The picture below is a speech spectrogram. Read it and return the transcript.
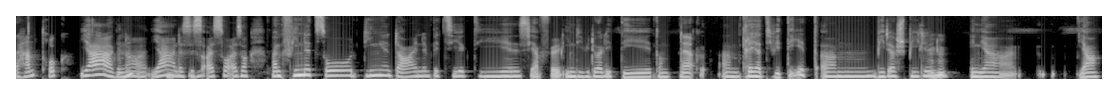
Der Handdruck. ja, genau, ja, Mhm, das mhm. ist also, also man findet so Dinge da in dem Bezirk, die sehr viel Individualität und Ja. ähm, Kreativität ähm, widerspiegeln Mhm. in ja, ja,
